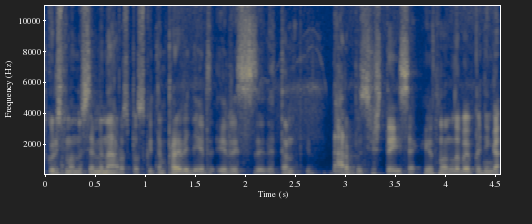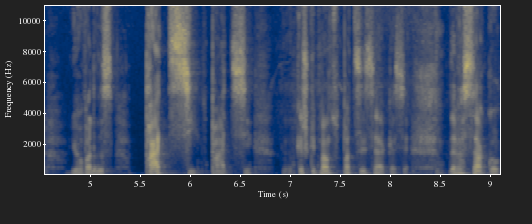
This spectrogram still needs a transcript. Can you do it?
kuris mano seminarus paskui ten pravedė ir, ir jis ten darbus ištaisė, kaip man labai patinka, jo vardas Patsi, Patsi. Kažkaip man su Patsi sekasi. Ir sako,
